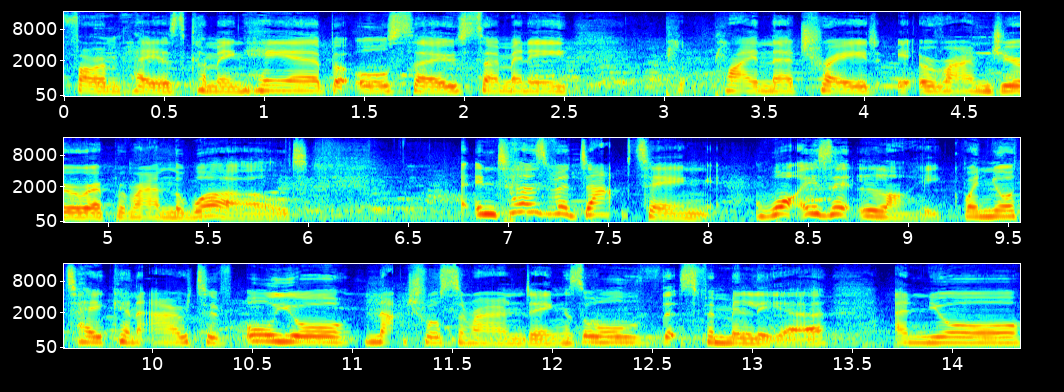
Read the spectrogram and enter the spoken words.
foreign players coming here, but also so many playing their trade around Europe, around the world. In terms of adapting, what is it like when you're taken out of all your natural surroundings, all that's familiar, and your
